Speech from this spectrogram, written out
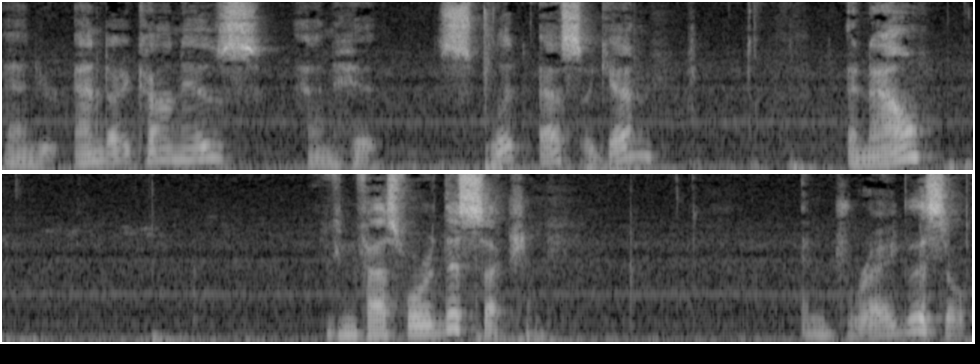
And your end icon is and hit split S again. And now You can fast forward this section and drag this over.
